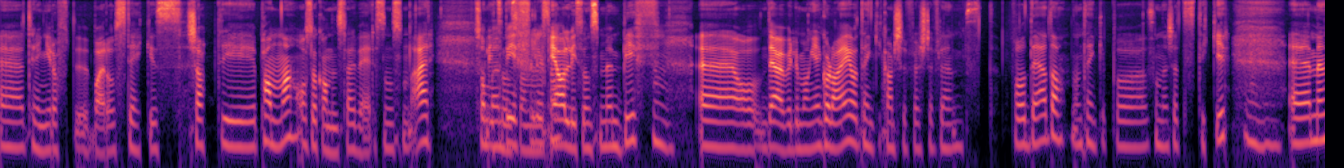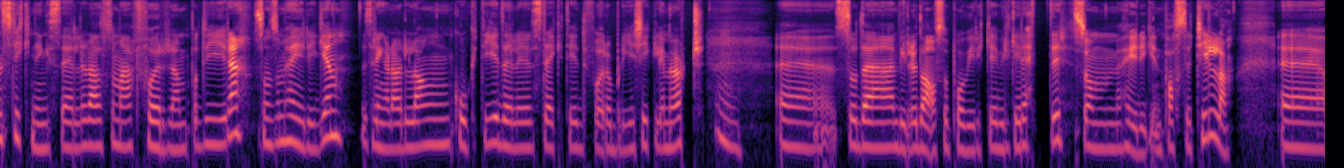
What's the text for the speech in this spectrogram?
Eh, trenger ofte bare å stekes kjapt i panna, og så kan det serveres sånn som det er. Som litt en sånn biff, som, liksom? Ja, litt sånn som en biff. Mm. Eh, og det er jo veldig mange glad i, og tenker kanskje først og fremst på det, da, når man tenker på sånne kjøttstykker. Mm. Eh, men stykningsdeler da, som er foran på dyret, sånn som høyryggen, det trenger da lang koketid eller steketid for å bli skikkelig mørt. Mm. Eh, så det vil jo da også påvirke hvilke retter som høyryggen passer til, da. Eh,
